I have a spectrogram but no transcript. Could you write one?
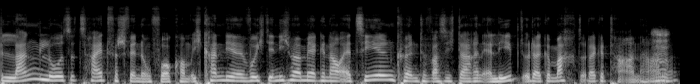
belanglose Zeitverschwendung vorkommen. Ich kann dir, wo ich dir nicht mal mehr genau erzählen könnte, was ich darin erlebt oder gemacht oder getan habe. Hm.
